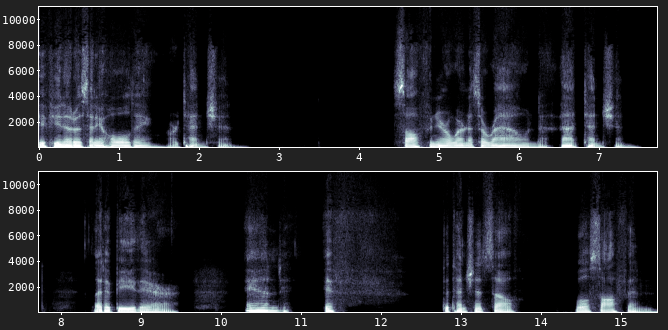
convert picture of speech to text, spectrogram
If you notice any holding or tension, soften your awareness around that tension. Let it be there. And if the tension itself will soften,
